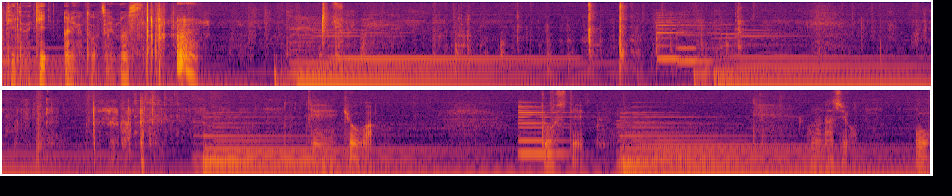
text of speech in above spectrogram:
聞いていただきありがとうございます。え今日はどうしてこのラジオを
